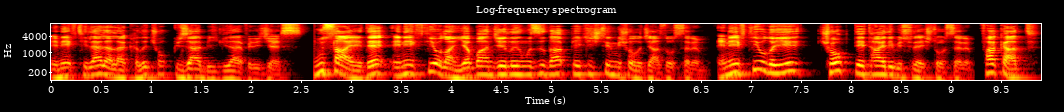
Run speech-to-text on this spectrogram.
NFT'lerle alakalı çok güzel bilgiler vereceğiz. Bu sayede NFT olan yabancılığımızı da pekiştirmiş olacağız dostlarım. NFT olayı çok detaylı bir süreç dostlarım. Fakat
